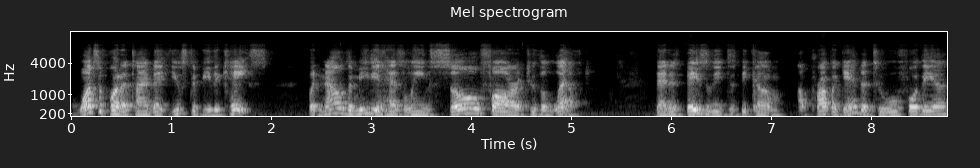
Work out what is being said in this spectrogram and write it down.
Once upon a time, that used to be the case, but now the media has leaned so far to the left that it's basically just become a propaganda tool for the uh,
